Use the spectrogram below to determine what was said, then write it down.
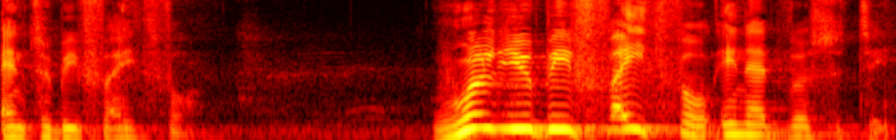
and to be faithful. Will you be faithful in adversity?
